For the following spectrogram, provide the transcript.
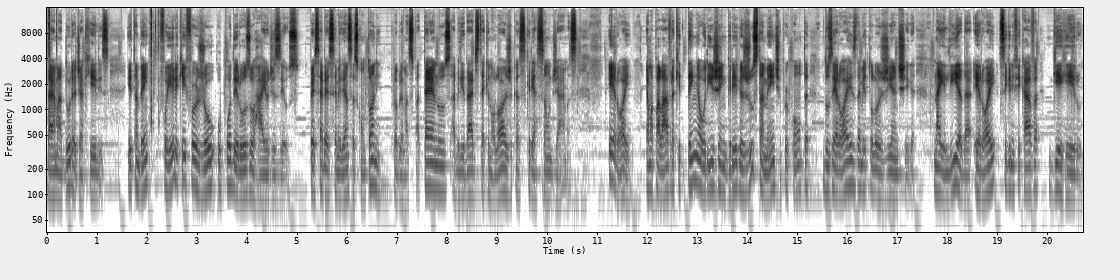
da armadura de Aquiles, e também foi ele quem forjou o poderoso raio de Zeus. Percebe as semelhanças com Tony? Problemas paternos, habilidades tecnológicas, criação de armas. Herói é uma palavra que tem a origem grega justamente por conta dos heróis da mitologia antiga. Na Ilíada, herói significava guerreiro.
